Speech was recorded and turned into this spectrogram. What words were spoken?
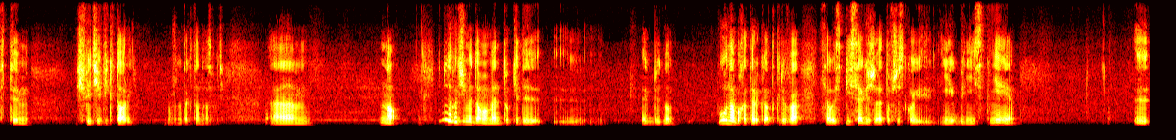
w tym świecie Wiktorii. Można tak to nazwać. No. I tu dochodzimy do momentu, kiedy y, jakby no, główna bohaterka odkrywa cały spisek, że to wszystko jakby nie istnieje Y,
